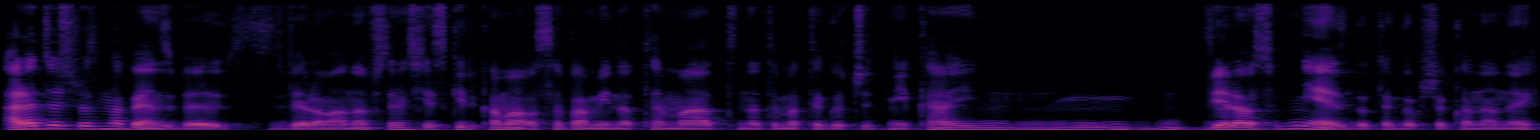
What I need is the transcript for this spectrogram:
Ale też rozmawiałem z, z wieloma, no w sensie z kilkoma osobami na temat, na temat tego czytnika i wiele osób nie jest do tego przekonanych.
